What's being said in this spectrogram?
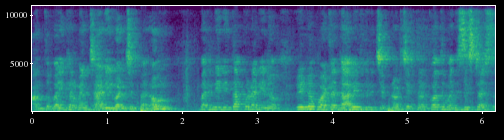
అంత భయంకరమైన చాడీలు వాళ్ళు చెప్పారు. అవును. మరి నేను ఇందాక కూడా నేను రెండో పాటలో దావీదు గురించి చెప్పినట్టు చెప్తాను. కొంతమంది సిస్టర్స్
